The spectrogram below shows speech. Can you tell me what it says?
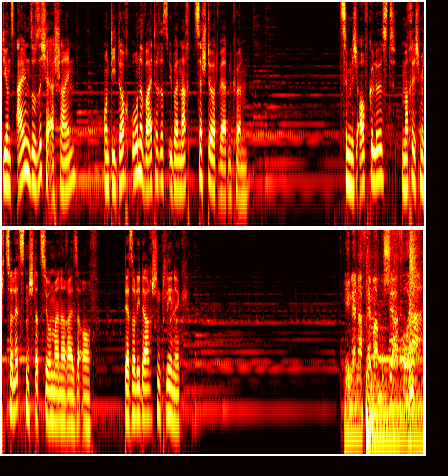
die uns allen so sicher erscheinen und die doch ohne weiteres über Nacht zerstört werden können. Ziemlich aufgelöst mache ich mich zur letzten Station meiner Reise auf, der Solidarischen Klinik Είναι ένα θέμα που σε αφορά.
